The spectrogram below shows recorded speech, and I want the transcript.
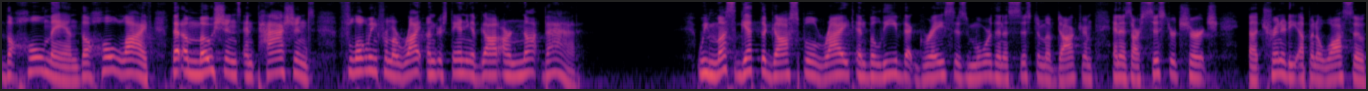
the whole man, the whole life. That emotions and passions flowing from a right understanding of God are not bad. We must get the gospel right and believe that grace is more than a system of doctrine. And as our sister church, uh, Trinity up in Owasso,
